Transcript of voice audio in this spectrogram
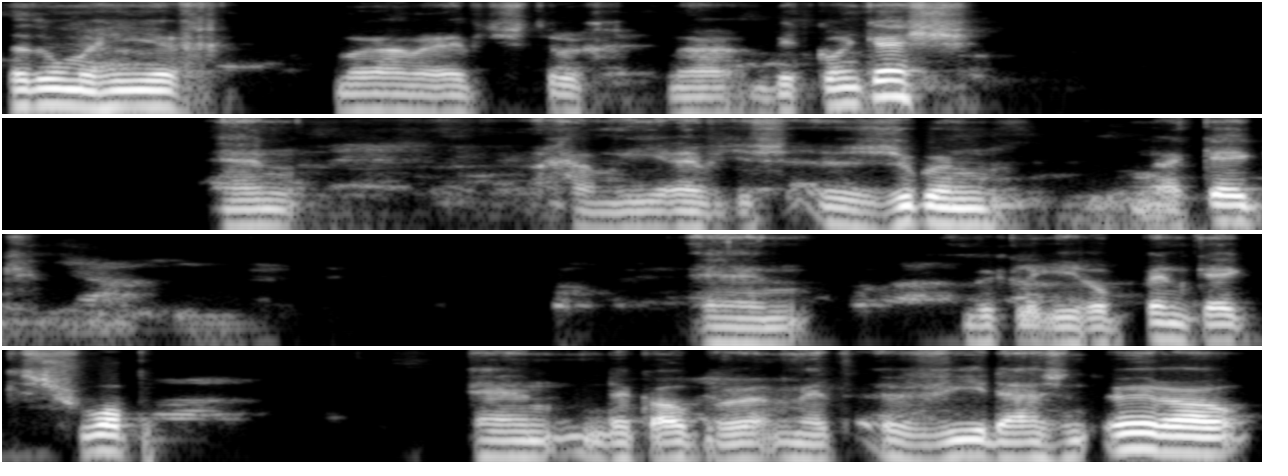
Dat doen we hier we gaan weer eventjes terug naar Bitcoin Cash. En gaan we hier eventjes zoeken naar Cake. En we klikken hier op Pancake Swap. En daar kopen we met 4000 euro.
